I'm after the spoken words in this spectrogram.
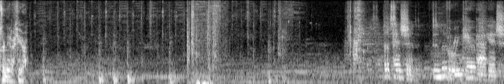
Alternator here. Attention. Delivering care package.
